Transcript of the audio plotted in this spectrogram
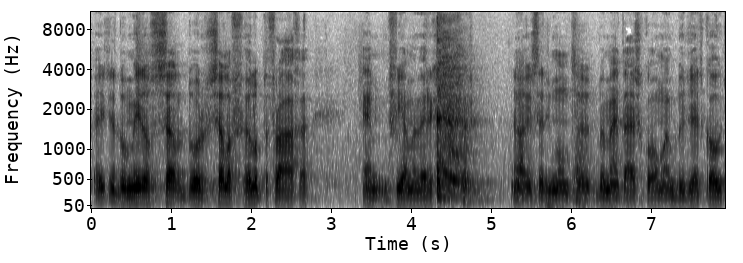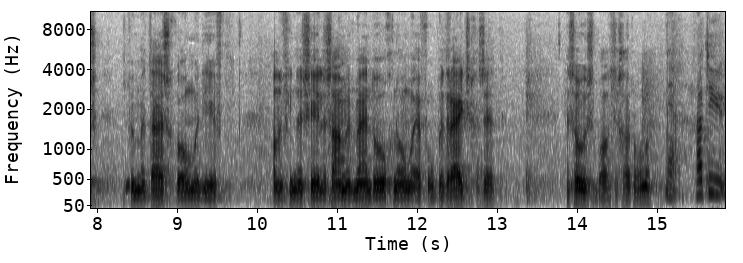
Weet je, door, middels zelf, door zelf hulp te vragen en via mijn werkgever. Nou, is er iemand bij mij thuisgekomen, een budgetcoach, is bij mij thuisgekomen. Die heeft alle financiële samen met mij doorgenomen, even op het rijtje gezet. En zo is het balletje gaan rollen. Ja. Had u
